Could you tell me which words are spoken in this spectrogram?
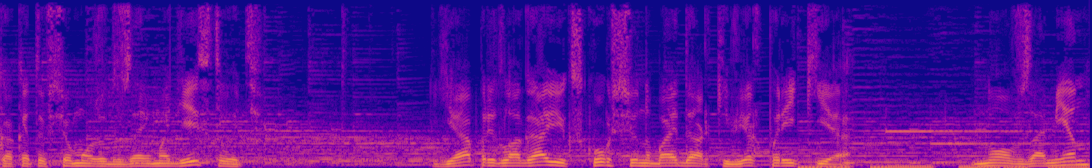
как это все может взаимодействовать, я предлагаю экскурсию на байдарке вверх по реке. Но взамен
